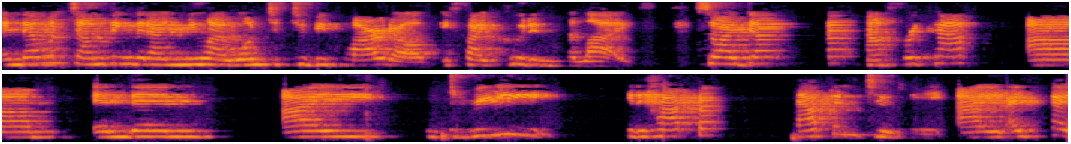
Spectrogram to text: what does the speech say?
And that was something that I knew I wanted to be part of if I could in my life. So I got in Africa, um, and then I really it happened happened to me. I I, I,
